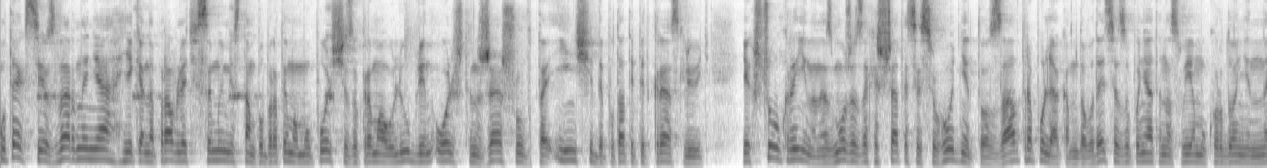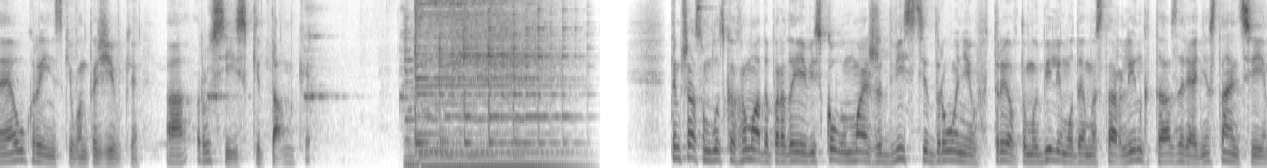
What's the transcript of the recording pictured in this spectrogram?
У тексті звернення, яке направлять семи містам побратимам у Польщі, зокрема у Люблін, Ольштин, Жешув та інші депутати підкреслюють: якщо Україна не зможе захищатися сьогодні, то завтра полякам доведеться зупиняти на своєму кордоні не українські вантажівки, а російські танки. Тим часом Луцька громада передає військовим майже 200 дронів, три автомобілі, модеми Starlink та зарядні станції.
